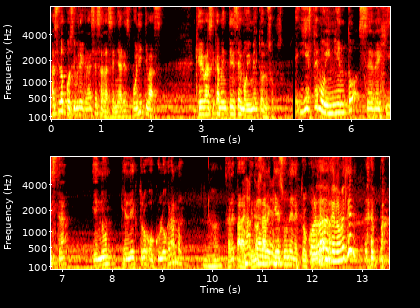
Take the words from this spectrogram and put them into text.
ha sido posible gracias a las señales volitivas, que básicamente es el movimiento de los ojos. Y este movimiento se registra en un electrooculograma. Ajá. ¿Sale? Para Ah, quien no sabe qué es un ¿Por electrooculograma. dónde te lo meten?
